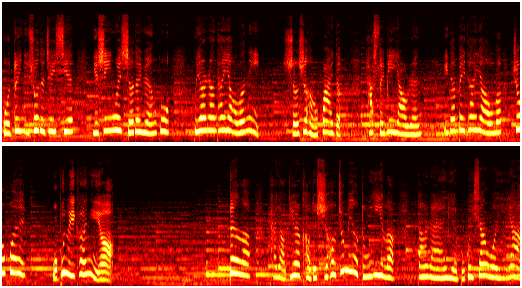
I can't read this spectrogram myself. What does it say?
我对你说的这些，也是因为蛇的缘故，不要让它咬了你。蛇是很坏的，它随便咬人，一旦被它咬了，就会……我不离开你啊。咬第二口的时候就没有毒液了。当然也不会像我一样。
